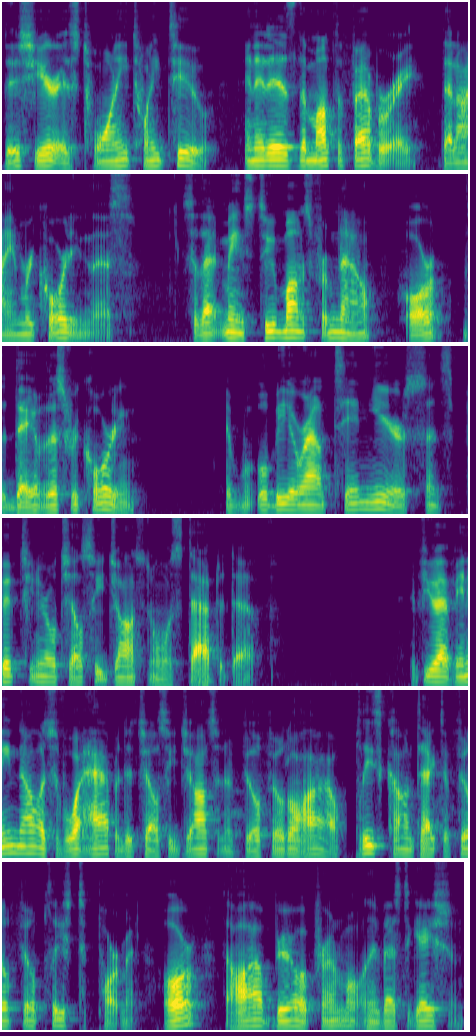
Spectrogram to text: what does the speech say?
This year is 2022, and it is the month of February that I am recording this. So that means two months from now, or the day of this recording, it will be around 10 years since 15 year old Chelsea Johnson was stabbed to death. If you have any knowledge of what happened to Chelsea Johnson in Fairfield, Ohio, please contact the Fairfield Police Department or the Ohio Bureau of Criminal Investigation.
